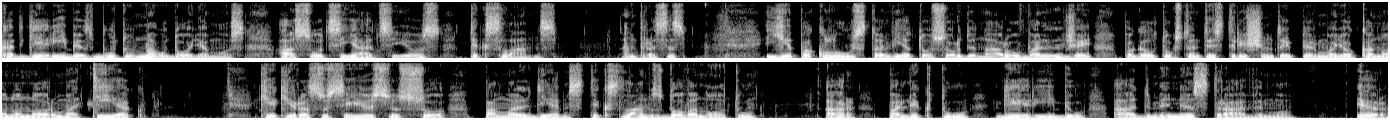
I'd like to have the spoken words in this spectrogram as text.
kad gerybės būtų naudojamos asociacijos tikslams. Antrasis. Ji paklūsta vietos ordinaro valdžiai pagal 1301 kanono normą tiek, kiek yra susijusi su pamaldiems tikslams dovanotų ar paliktų gerybių administravimu ir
